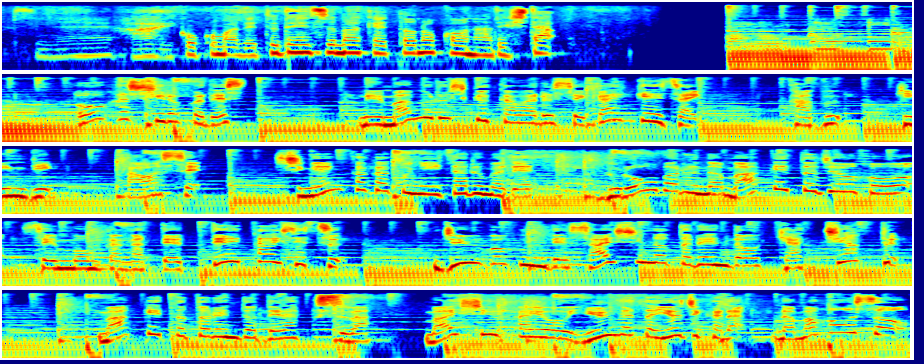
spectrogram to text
ですね。はい。ここまでトゥデイズマーケットのコーナーでした。大橋ひろ子です。目まぐるしく変わる世界経済、株、金利、為替、資源価格に至るまでグローバルなマーケット情報を専門家が徹底解説。15分で最新のトレンドをキャッチアップ。マーケットトレンドデラックスは毎週火曜夕方4時から生放送。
